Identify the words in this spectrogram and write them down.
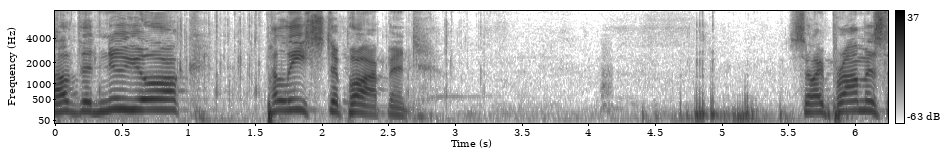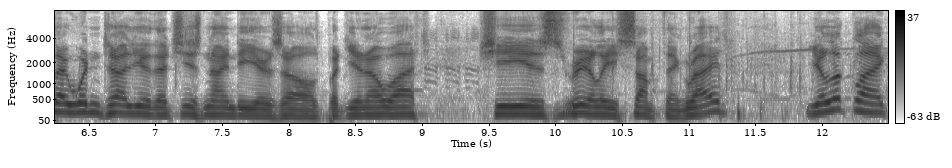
of the New York Police Department. So I promised I wouldn't tell you that she's 90 years old, but you know what? She is really something, right? You look like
